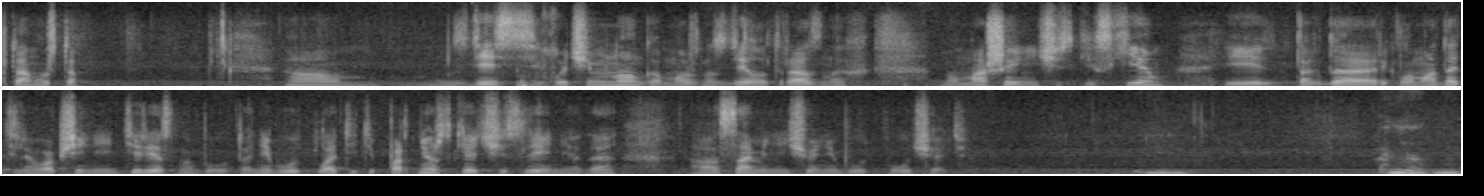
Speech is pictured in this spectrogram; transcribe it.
Потому что ам, здесь очень много можно сделать разных ну, мошеннических схем, и тогда рекламодателям вообще не интересно будет. Они будут платить и партнерские отчисления, да, а сами ничего не будут получать. Понятно.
